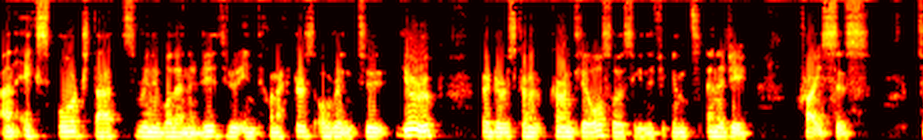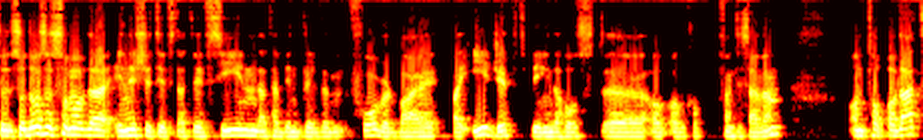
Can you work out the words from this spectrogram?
and export that renewable energy through interconnectors over into Europe, where there is currently also a significant energy crisis. Those are some of the initiatives that we've seen that have been driven forward by, Egypt being the host uh, of, of COP27. On top of that,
